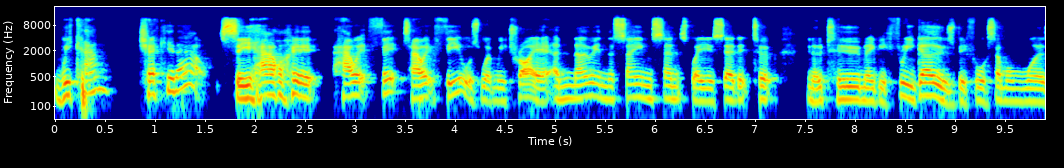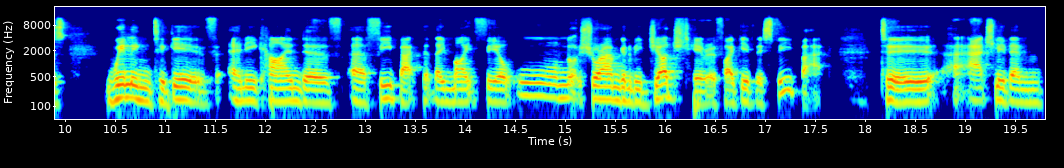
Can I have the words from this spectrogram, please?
we can check it out see how it how it fits how it feels when we try it and know in the same sense where you said it took you know two maybe three goes before someone was willing to give any kind of uh, feedback that they might feel oh i'm not sure i'm going to be judged here if i give this feedback to actually then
